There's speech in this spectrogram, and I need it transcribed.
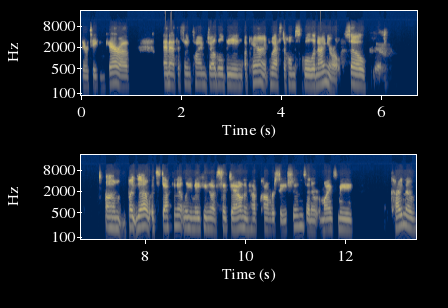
they're taken care of and at the same time juggle being a parent who has to homeschool a nine year old so yeah. um but yeah it's definitely making us sit down and have conversations and it reminds me kind of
